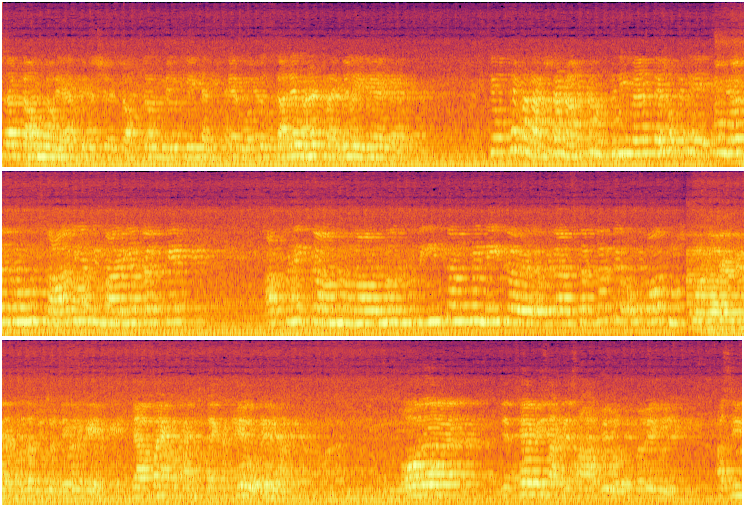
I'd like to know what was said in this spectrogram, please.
ਦਾ ਕੰਮ ਹੋ ਰਿਹਾ ਕੁਝ ਡਾਕਟਰ ਮਿਲ ਕੇ ਹੈਲਥ ਕੇਅਰ ਵਰਕਰ ਸਾਰੇ ਬੜਾ ਟ੍ਰਾਈਬਲ ਏਰੀਆ ਹੈਗਾ ਤੇ ਉੱਥੇ ਮੈਂ ਰਾਸ਼ਨ ਆ ਉਤਰੀ ਮੈਂ ਤੇ ਉੱਥੇ ਹੁੰਦਾ ਉਹਨੂੰ ਸਾਹ ਦੀਆਂ ਬਿਮਾਰੀਆਂ ਕਰਕੇ ਆਪਣੇ ਕੰਮ ਨਾਰਮਲ ਰੂਟੀਨ ਕੰਮ ਵੀ ਨਹੀਂ ਕਰ ਸਕਦਾ ਤੇ ਉਹ ਬਹੁਤ ਮੁਸ਼ਕਲ ਗੁਰਦੁਆਰਿਆਂ ਦੇ ਨਫ਼ਰਤ ਦੇ ਵਿੱਚੋਂ ਨਿਕਲ ਕੇ ਜੇ ਆਪਾਂ ਇੱਕ ਮੰਚ ਤੇ ਇਕੱਠੇ ਹੋ ਰਹੇ ਹਾਂ ਔਰ ਜਿੱਥੇ ਵੀ ਸਾਡੇ ਸਾਥ ਦੀ ਲੋੜ ਪਵੇਗੀ ਅਸੀਂ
